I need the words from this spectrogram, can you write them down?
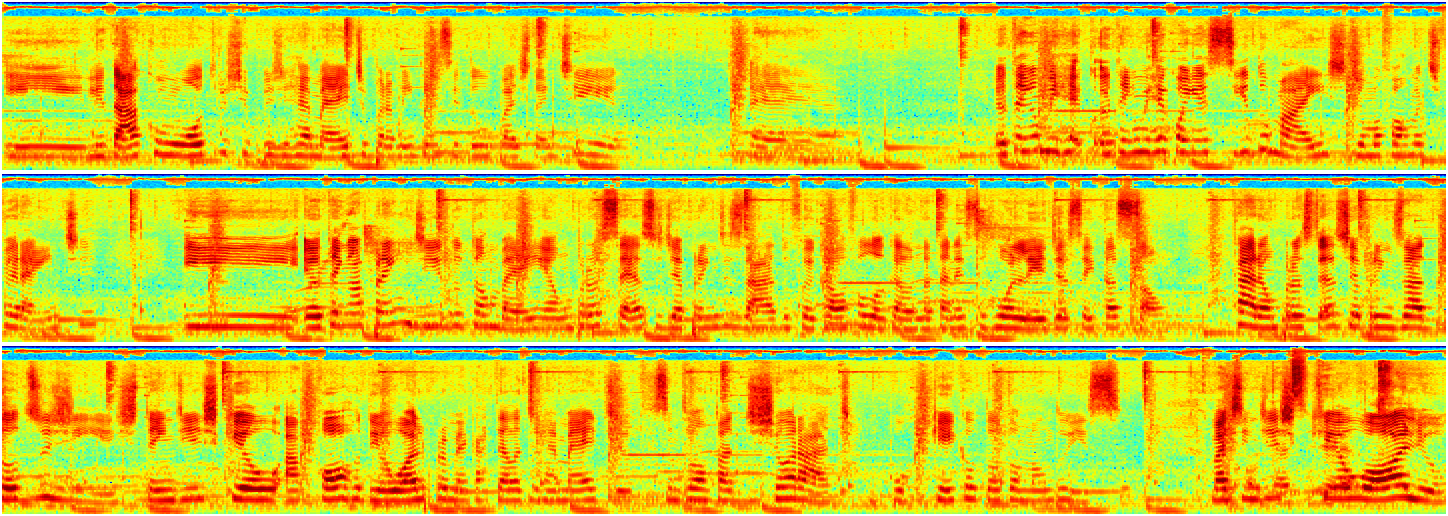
e lidar com outros tipos de remédio, para mim tem sido bastante. É... Eu, tenho me, eu tenho me reconhecido mais de uma forma diferente e eu tenho aprendido também, é um processo de aprendizado. Foi o que ela falou, que ela ainda está nesse rolê de aceitação. Cara, é um processo de aprendizado todos os dias. Tem dias que eu acordo e eu olho para minha cartela de remédio e eu sinto vontade de chorar. Tipo, por que, que eu tô tomando isso? Mas tem dias que eu olho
